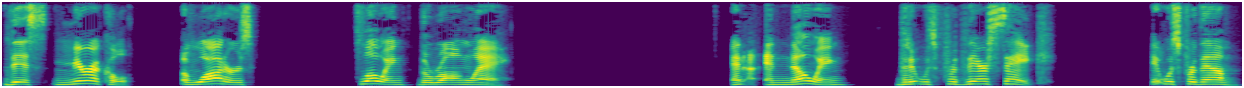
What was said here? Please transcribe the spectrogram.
this miracle of waters flowing the wrong way? And, and knowing that it was for their sake, it was for them.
